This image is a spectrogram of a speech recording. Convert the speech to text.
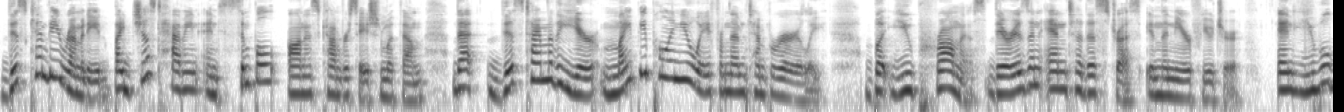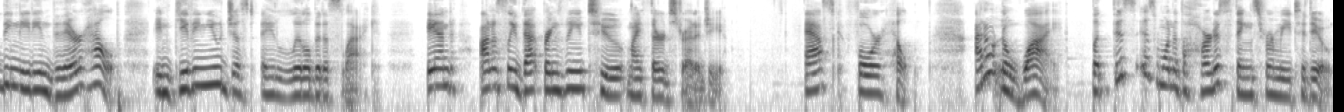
this can be remedied by just having a simple, honest conversation with them that this time of the year might be pulling you away from them temporarily. But you promise there is an end to this stress in the near future, and you will be needing their help in giving you just a little bit of slack. And honestly, that brings me to my third strategy ask for help. I don't know why, but this is one of the hardest things for me to do.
